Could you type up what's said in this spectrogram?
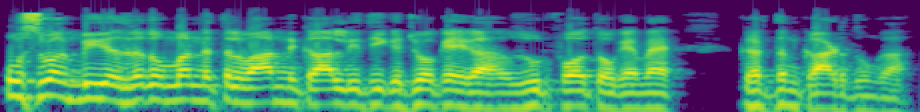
اس وقت بھی حضرت عمر نے تلوار نکال لی تھی کہ جو کہے گا، حضور فوت ہو گئے، میں گردن کاٹ دوں گا۔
